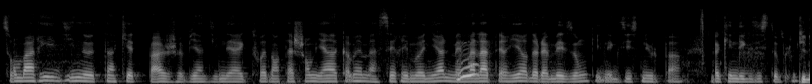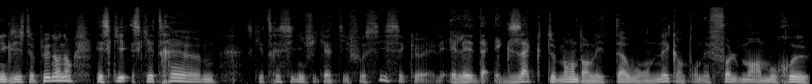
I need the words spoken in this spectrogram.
Son mari dit ne t'inquiète pas, je viens dîner avec toi dans ta chambre. Il y a quand même un cérémonial, même à l'intérieur de la maison, qui n'existe nulle part, enfin, qui n'existe plus. qui n'existe plus. Non, non. Et ce qui est, ce qui est, très, euh, ce qui est très significatif aussi, c'est qu'elle elle est exactement dans l'état où on est quand on est follement amoureux,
